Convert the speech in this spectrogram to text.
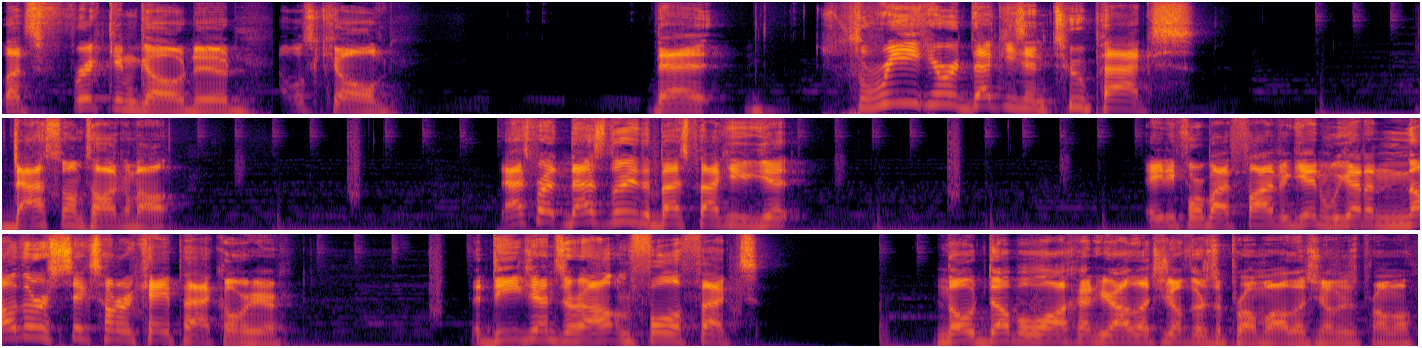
Let's freaking go, dude. That was killed. That three Hirodekis in two packs. That's what I'm talking about. That's that's literally the best pack you can get. 84 by 5 again. We got another 600k pack over here. The degens are out in full effect. No double walk out here. I'll let you know if there's a promo. I'll let you know if there's a promo.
